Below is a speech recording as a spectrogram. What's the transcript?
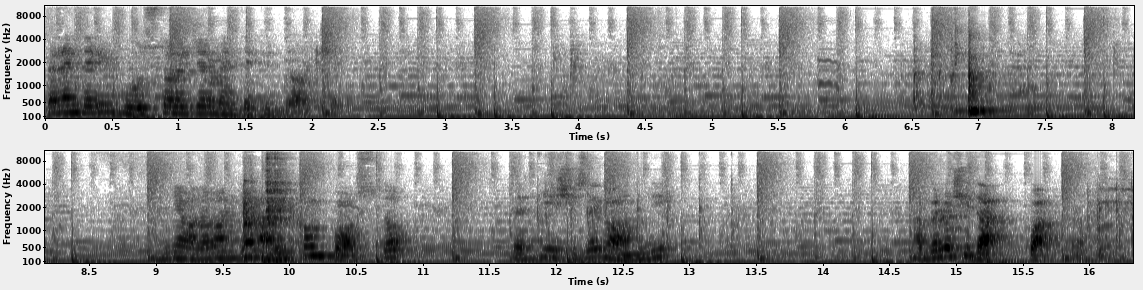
per rendere il gusto leggermente più dolce. Andiamo ad amalgamare il composto per 10 secondi a velocità 4.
